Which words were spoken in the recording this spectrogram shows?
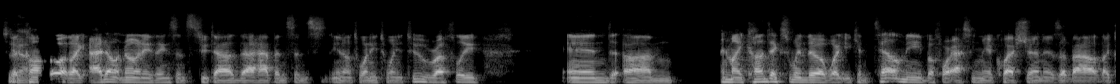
So yeah. the combo of like, I don't know anything since 2000 that happened since, you know, 2022 roughly. And um, and my context window of what you can tell me before asking me a question is about like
